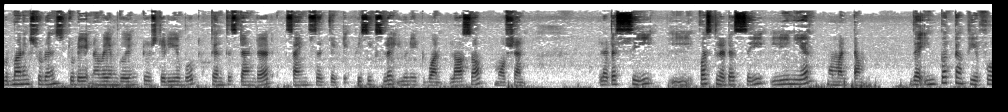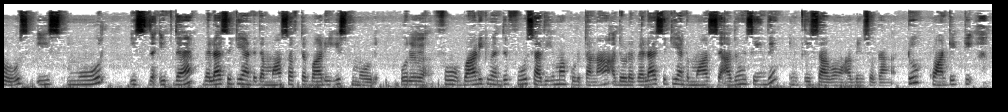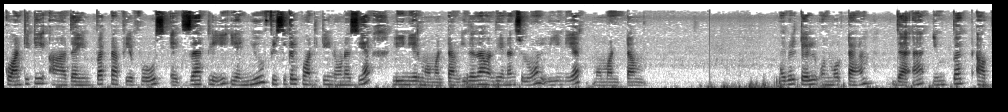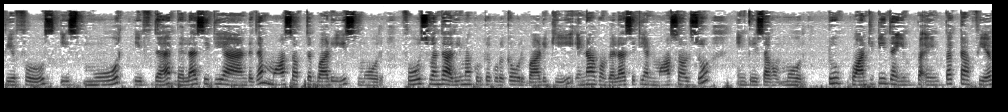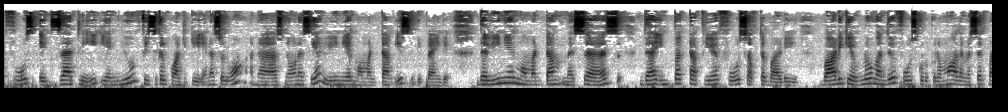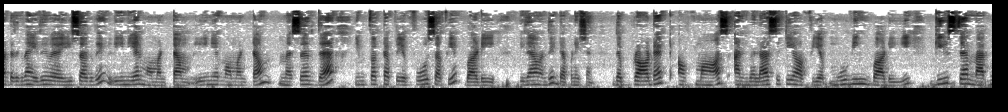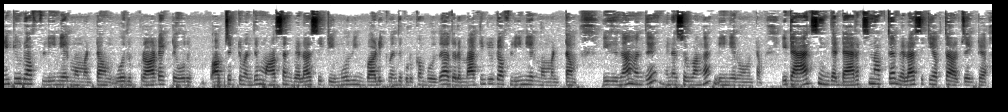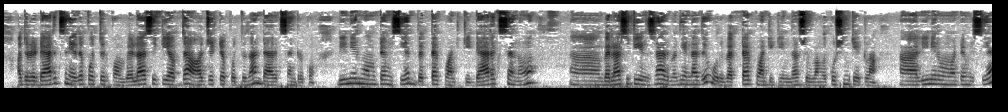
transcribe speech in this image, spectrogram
Good morning students. Today now I am going to study about 10th standard science subject physics la unit 1 laws of motion. Let us see first let us see linear momentum. The impact of a force is more is the if the velocity and the mass of the body is more. ஒரு ஃபோ பாடிக்கு வந்து force அதிகமாக கொடுத்தோன்னா அதோட velocity and mass அதுவும் சேர்ந்து increase ஆகும் அப்படின்னு சொல்கிறாங்க to quantity quantity the impact of a force exactly a new physical quantity known as a linear momentum இதை தான் வந்து என்னன்னு சொல்லுவோம்? Linear momentum I will tell one more time. The uh, impact of a force is more if the velocity and the mass of the body is more. Force வந்து அதிகமாக கொடுக்க கொடுக்க ஒரு பாடிக்கு என்ன ஆகும் velocity and mass also increase ஆகும். More to quantity the imp impact of a force exactly a new physical quantity என்ன சொல்லுவோம்? As known as a linear momentum is defined the linear momentum measures the impact of a force of the body பாடிக்கு எவ்வளோ வந்து force கொடுக்குறோமோ அதை measure பண்ணுறதுக்கு தான் எது யூஸ் ஆகுது. Linear momentum linear momentum measure the impact of a force of a body இதான் வந்து definition the product of mass and velocity of a moving body gives the magnitude of linear momentum. ஒரு product ஒரு object வந்து mass and velocity moving பாடிக்கு வந்து கொடுக்கும்போது அதோட magnitude of linear momentum இதுதான் வந்து என்ன சொல்லுவாங்க? Linear momentum it acts in the direction of the velocity of the object அதோட டைரக்ஷன் எதை பொறுத்து இருக்கும்? வெலாசிட்டி ஆஃப் த ஆப்ஜெக்டை பொறுத்து தான் டைரக்ஷன் இருக்கும். Linear momentum is a vector quantity டைரக்ஷனும் velocity இருந்துச்சுன்னா அது வந்து என்னது? ஒரு வெக்டர் குவான்டிட்டின்னு தான் சொல்லுவாங்க. கொஷின் கேட்கலாம். லீனியர் மொமெண்டம் விஷய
